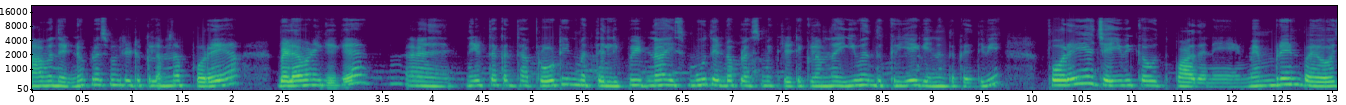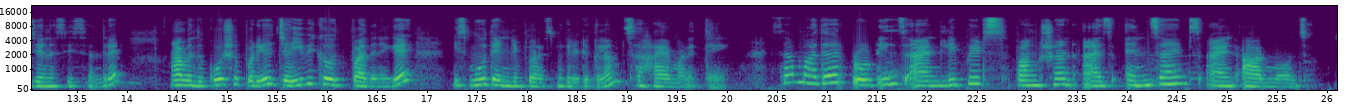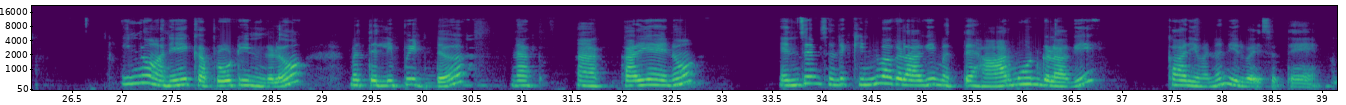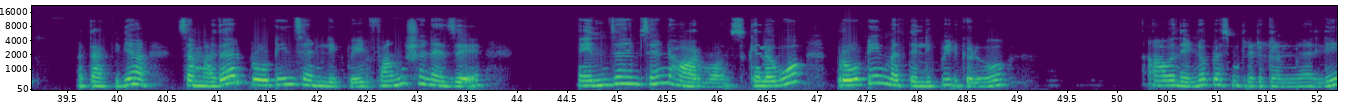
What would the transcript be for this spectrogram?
ಆ ಒಂದು ಎಂಡೋಪ್ಲಾಸ್ಮಿಕ್ ಕ್ರಿಟಿಕುಲಮ್ನ ಪೊರೆಯ ಬೆಳವಣಿಗೆಗೆ ನೀಡ್ತಕ್ಕಂತಹ ಪ್ರೋಟೀನ್ ಮತ್ತು ಲಿಪಿಡ್ನ ಈ ಸ್ಮೂತ್ ಎಂಡೋಪ್ಲಾಸ್ಮಿಕ್ ಕ್ರಿಟಿಕುಲಮ್ನ ಈ ಒಂದು ಕ್ರಿಯೆಗೆ ಏನಂತ ಕರಿತೀವಿ? ಪೊರೆಯ ಜೈವಿಕ ಉತ್ಪಾದನೆ ಮೆಂಬ್ರೇನ್ ಬಯೋಜೆನಸಿಸ್ ಅಂದರೆ ಆ ಒಂದು ಕೋಶ ಪೊರೆಯ ಜೈವಿಕ ಉತ್ಪಾದನೆಗೆ ಈ ಸ್ಮೂತ್ ಎಂಡೋಪ್ಲಾಸ್ಮಿಕ್ ಸಹಾಯ ಮಾಡುತ್ತೆ. Some other proteins and lipids function as enzymes and hormones ಇನ್ನೂ ಅನೇಕ ಪ್ರೋಟೀನ್ಗಳು ಮತ್ತು ಲಿಪಿಡ್ನ ಕಾರ್ಯ ಏನು? ಎನ್ಸೈಮ್ಸ್ ಅಂದರೆ ಕಿಣ್ವಗಳಾಗಿ ಮತ್ತು ಹಾರ್ಮೋನ್ಗಳಾಗಿ ಕಾರ್ಯವನ್ನು ನಿರ್ವಹಿಸುತ್ತೆ. ಅರ್ಥ ಆಗ್ತಿದೆಯಾ? Some other proteins and lipid function as a enzymes and hormones ಕೆಲವು ಪ್ರೋಟೀನ್ ಮತ್ತು ಲಿಪಿಡ್ಗಳು ಆ ಒಂದು ಎಂಡೋಪ್ಲಾಸ್ಮಿಕ್ ರೆಟಿಕ್ಯುಲಮ್ನಲ್ಲಿ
